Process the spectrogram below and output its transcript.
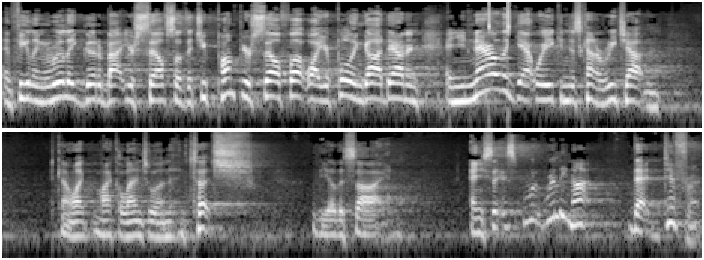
and feeling really good about yourself so that you pump yourself up while you're pulling God down and, and you narrow the gap where you can just kind of reach out and kind of like Michelangelo and, and touch the other side. And you say, it's really not that different.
